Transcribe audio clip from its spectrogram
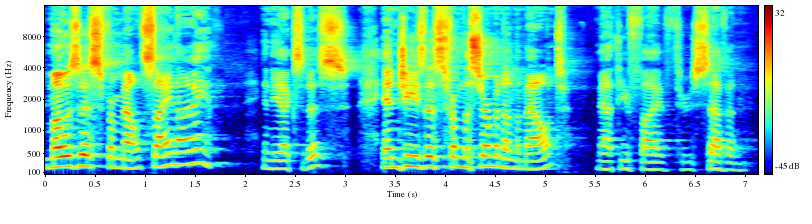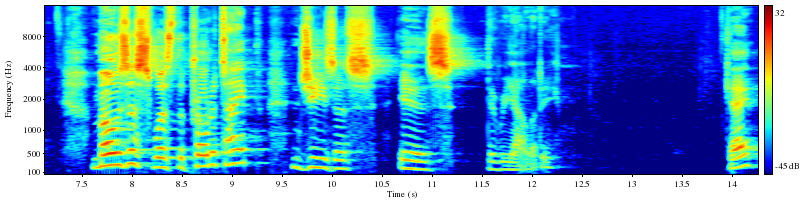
Moses from Mount Sinai in the Exodus, and Jesus from the Sermon on the Mount, Matthew 5 through 7. Moses was the prototype, Jesus is the reality. Okay?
